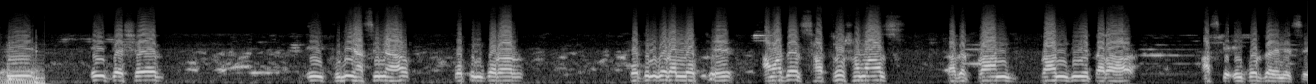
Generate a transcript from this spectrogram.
আজকে এই দেশের এই খুনি হাসিনা পতন করার পতন করার লক্ষ্যে আমাদের ছাত্র সমাজ তাদের প্রাণ প্রাণ দিয়ে তারা আজকে এই পর্যায়ে এনেছে।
